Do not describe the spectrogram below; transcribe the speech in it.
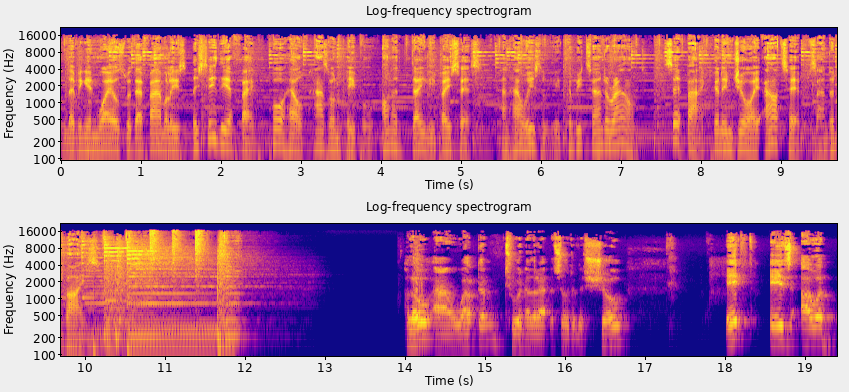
Living in Wales with their families, they see the effect poor health has on people on a daily basis and how easily it can be turned around. Sit back and enjoy our tips and advice. Hello and welcome to another episode of the show. It is our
